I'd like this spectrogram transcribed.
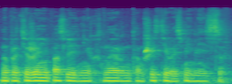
на протяжении последних, наверное, там 6-8 месяцев –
